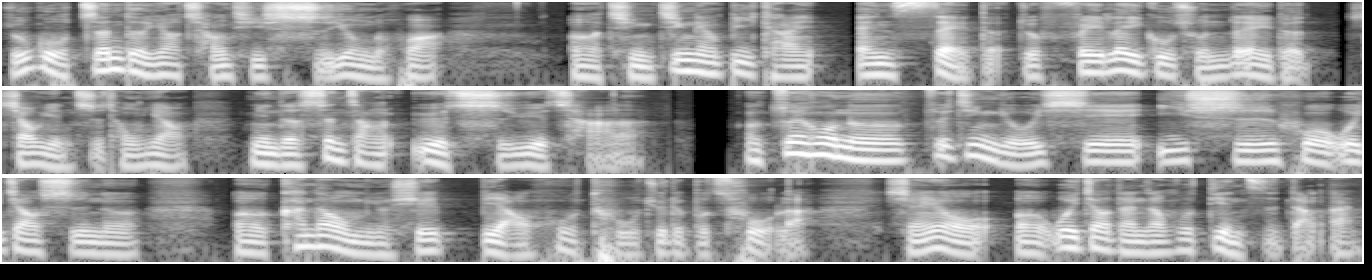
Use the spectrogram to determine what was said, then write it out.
如果真的要长期食用的话，呃，请尽量避开 NSAID 就非类固醇类的消炎止痛药，免得肾脏越吃越差了。呃，最后呢，最近有一些医师或卫教师呢，呃，看到我们有些表或图觉得不错啦，想有呃卫教单张或电子档案。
